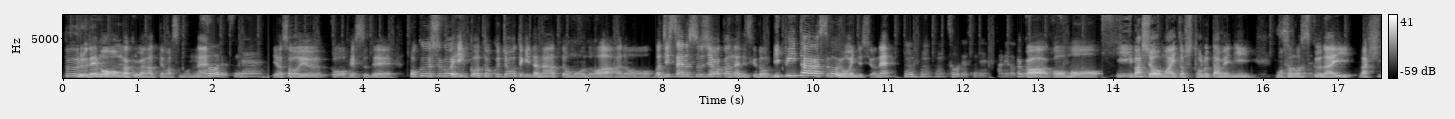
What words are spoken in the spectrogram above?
プールでも音楽が鳴ってますもんね。そうですね。いやそういうこうフェスで僕すごい一個特徴的だなって思うのはあの、まあ、実際の数字は分かんないんですけどリピーターがすごい多いんですよね。うんうんうん、そうですね。ありがとなうんございます。かこうもういい場所を毎年取るためにもうその少ないまあ、ひ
